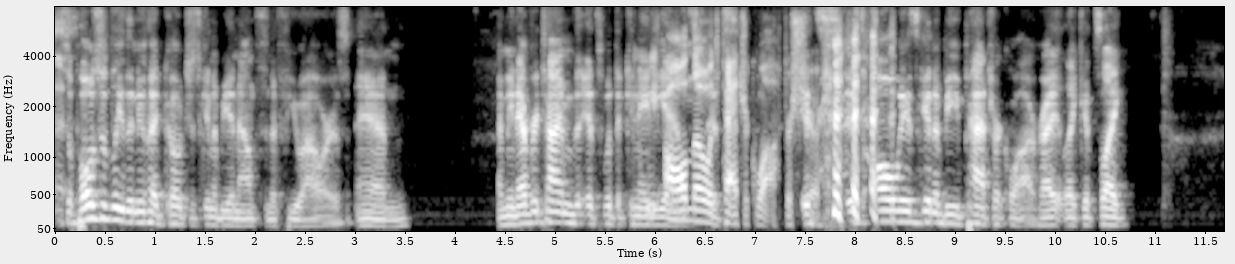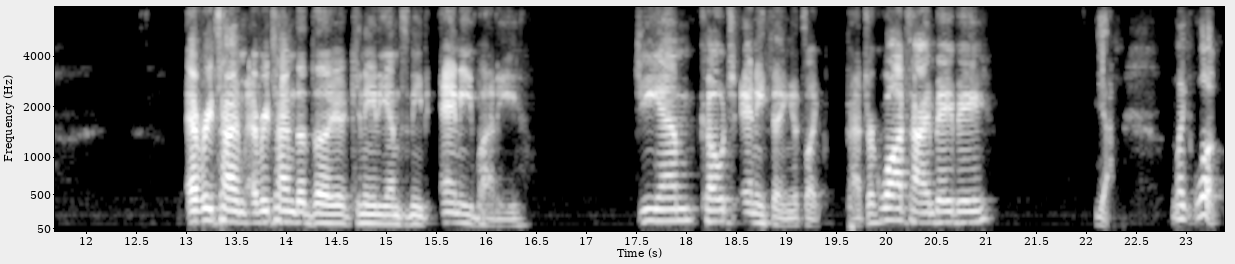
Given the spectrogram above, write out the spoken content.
Uh, Supposedly, the new head coach is going to be announced in a few hours. And I mean, every time it's with the Canadiens, we all know it's, it's Patrick Roy for sure. It's, it's always going to be Patrick Roy, right? Like, it's like every time, every time that the Canadiens need anybody GM, coach, anything. It's like Patrick Roy time, baby. Yeah. like, look.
